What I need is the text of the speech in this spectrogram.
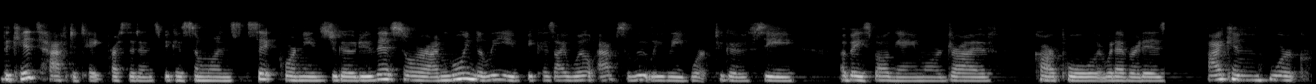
the kids have to take precedence because someone's sick or needs to go do this or i'm going to leave because i will absolutely leave work to go see a baseball game or drive carpool or whatever it is, I can work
